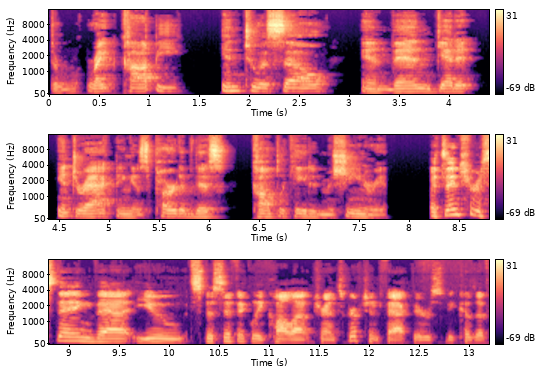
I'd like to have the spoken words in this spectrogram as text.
the right copy into a cell and then get it interacting as part of this complicated machinery. It's interesting that you specifically call out transcription factors because of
